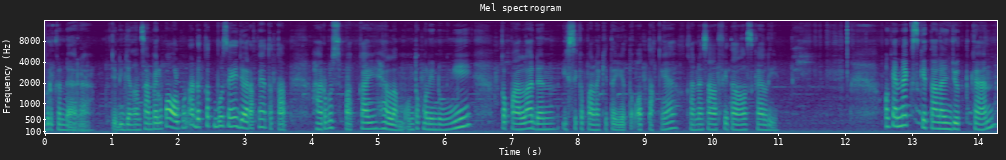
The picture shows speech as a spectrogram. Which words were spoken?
berkendara. Jadi jangan sampai lupa walaupun ada deket bu saya jaraknya tetap harus pakai helm untuk melindungi kepala dan isi kepala kita yaitu otak ya karena sangat vital sekali. Oke next kita lanjutkan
